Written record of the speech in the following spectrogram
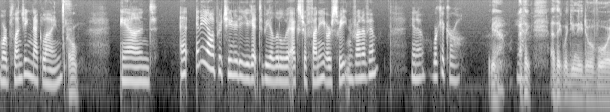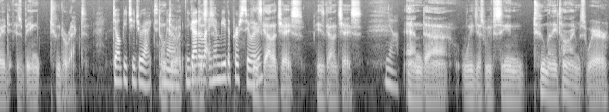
more plunging necklines, Oh, and at any opportunity you get to be a little bit extra funny or sweet in front of him, you know, work it, girl. yeah. I think I think what you need to avoid is being too direct. Don't be too direct. Don't no. do it. You got to let him be the pursuer. He's got to chase. He's got to chase. Yeah. And uh, we just we've seen too many times where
